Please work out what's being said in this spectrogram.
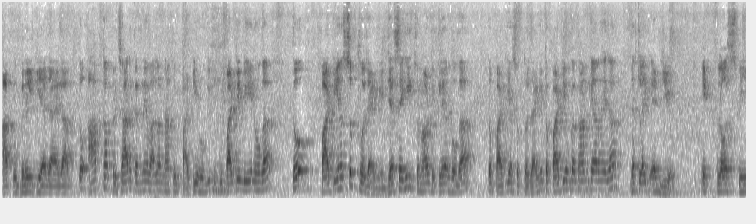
आपको ग्रिल किया जाएगा। तो आपका प्रचार करने वाला ना कोई पार्टी होगी, क्योंकि पार्टी विहीन होगा तो पार्टियाँ सुप्त हो जाएँगी। जैसे ही चुनाव डिक्लेयर होगा तो पार्टियाँ सुप्त हो जाएँगी। तो पार्टियों का काम क्या रहेगा? जस्ट लाइक एनजीओ एक फिलॉसफी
